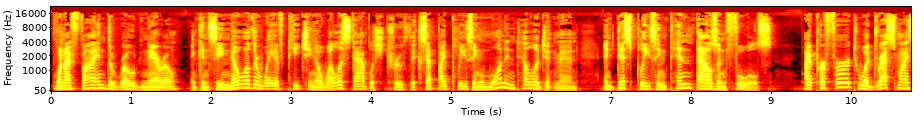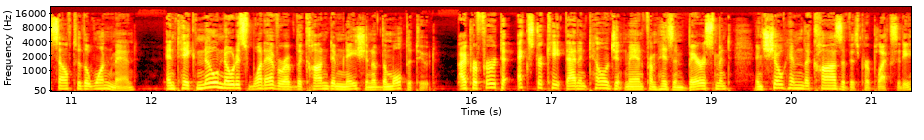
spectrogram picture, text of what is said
when I find the road narrow and can see no other way of teaching a well established truth except by pleasing one intelligent man and displeasing ten thousand fools, I prefer to address myself to the one man and take no notice whatever of the condemnation of the multitude. I prefer to extricate that intelligent man from his embarrassment and show him the cause of his perplexity,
